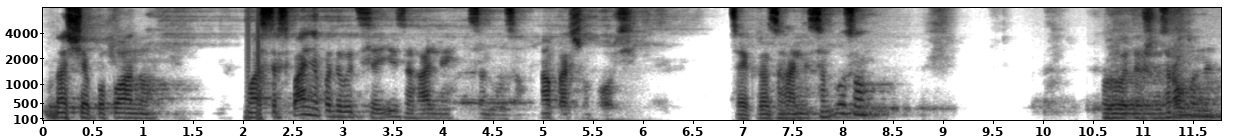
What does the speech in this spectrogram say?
У нас ще по плану мастер спальня подивитися і загальний санвузол на першому поверсі. Це якраз загальний санвузол. Виводи вже зроблене.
